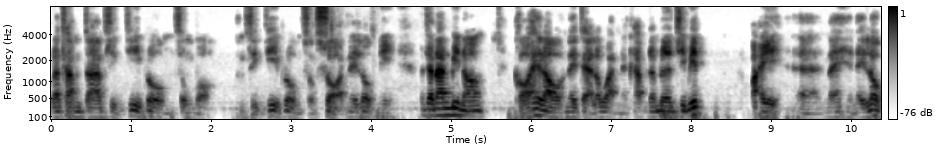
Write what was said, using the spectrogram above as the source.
กระทำตามสิ่งที่พระองค์ทรงบอกสิ่งที่พระองค์ทรงสอนในโลกนี้ เพราะฉะนั้นพี่น้องขอให้เราในแต่ละวันนะครับดำเนินชีวิตไปในในโลก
